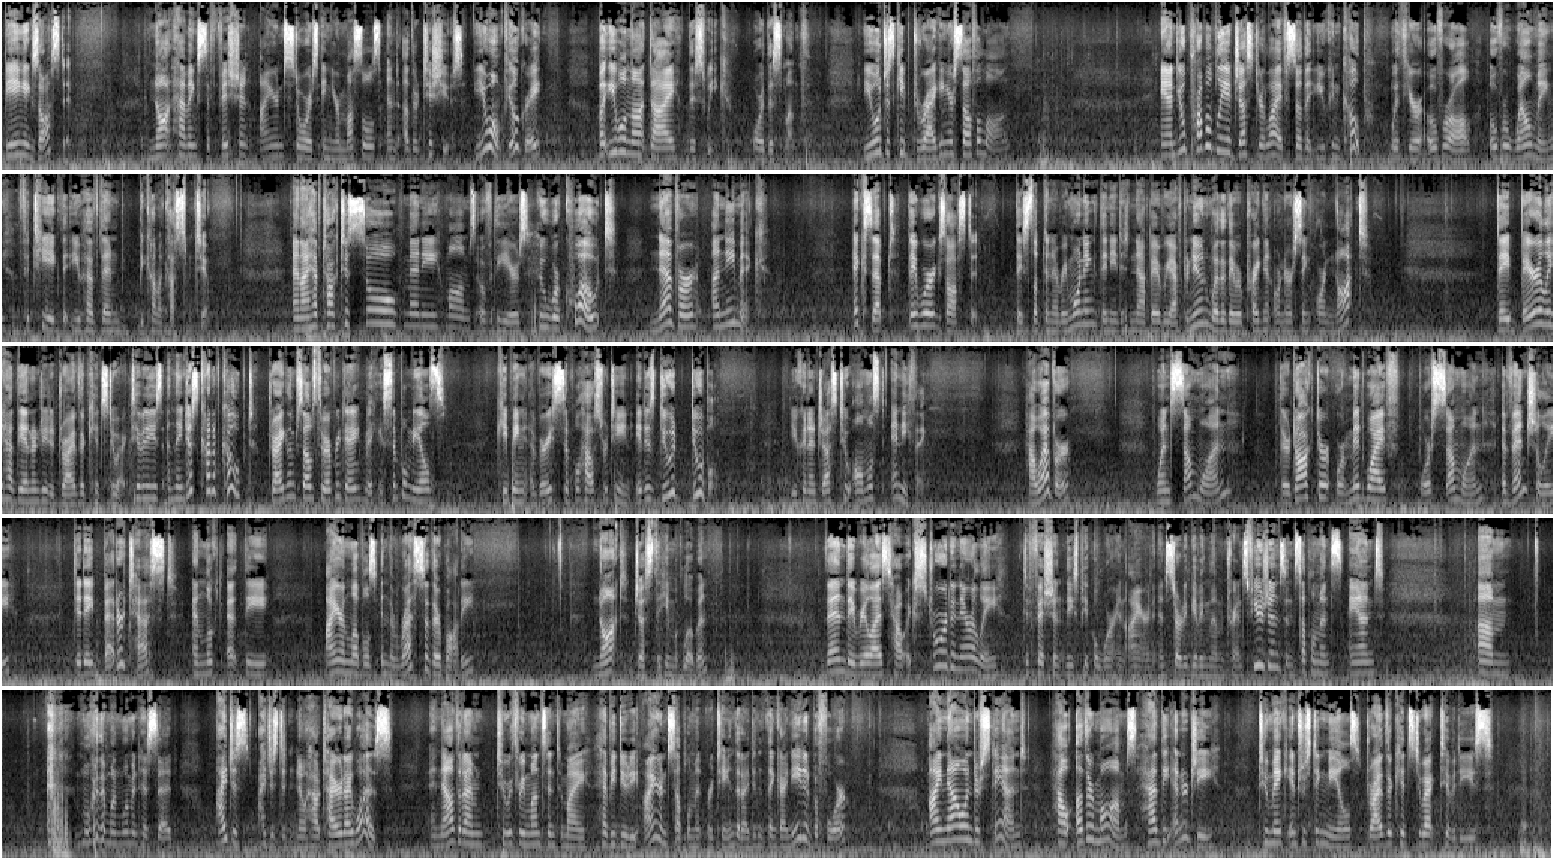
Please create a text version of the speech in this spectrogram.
being exhausted, not having sufficient iron stores in your muscles and other tissues. You won't feel great, but you will not die this week or this month. You will just keep dragging yourself along, and you'll probably adjust your life so that you can cope with your overall overwhelming fatigue that you have then become accustomed to. And I have talked to so many moms over the years who were, quote, never anemic, except they were exhausted. They slept in every morning, they needed to nap every afternoon, whether they were pregnant or nursing or not. They barely had the energy to drive their kids to activities, and they just kind of coped, dragging themselves through every day, making simple meals, keeping a very simple house routine. It is do- doable. You can adjust to almost anything. However, when someone, their doctor or midwife or someone, eventually did a better test and looked at the iron levels in the rest of their body, not just the hemoglobin, then they realized how extraordinarily deficient these people were in iron and started giving them transfusions and supplements. And um, more than one woman has said, I just I just didn't know how tired I was. And now that I'm two or three months into my heavy duty iron supplement routine that I didn't think I needed before, I now understand how other moms had the energy to make interesting meals, drive their kids to activities,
